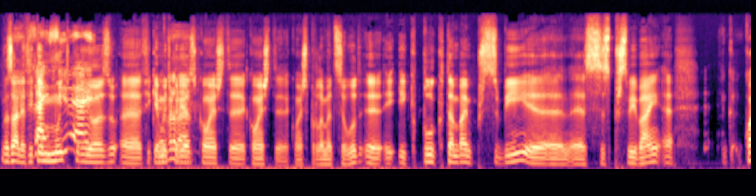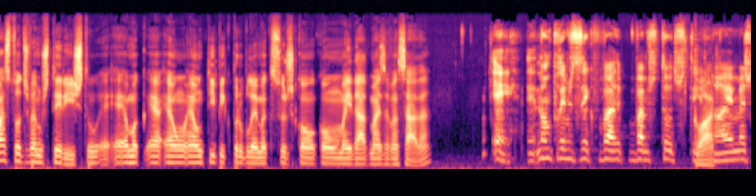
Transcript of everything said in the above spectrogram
Mas olha, fiquei muito curioso, uh, fiquei É muito verdade. curioso com este, com este, com este problema de saúde uh, e, e que, pelo que também percebi, uh, uh, se se percebi bem, uh, quase todos vamos ter isto. É, é uma, é, é um, é um típico problema que surge com, com uma idade mais avançada. É, é, não podemos dizer que va- vamos todos ter, Claro. não é? Mas,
